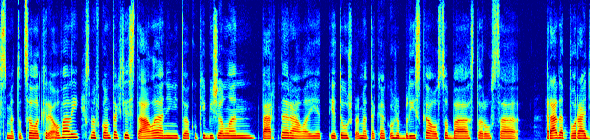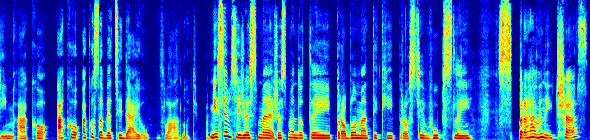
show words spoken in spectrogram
sme to celé kreovali. Sme v kontakte stále a není to ako keby, že len partner, ale je, je to už pre mňa taká akože blízka osoba, s ktorou sa rada poradím, ako, ako, ako sa veci dajú zvládnuť. Myslím si, že sme, že sme do tej problematiky proste vhupsli správny čas.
